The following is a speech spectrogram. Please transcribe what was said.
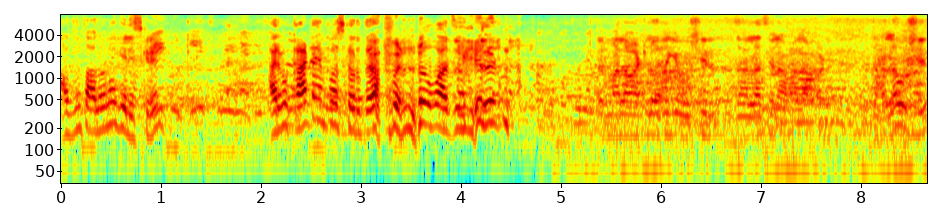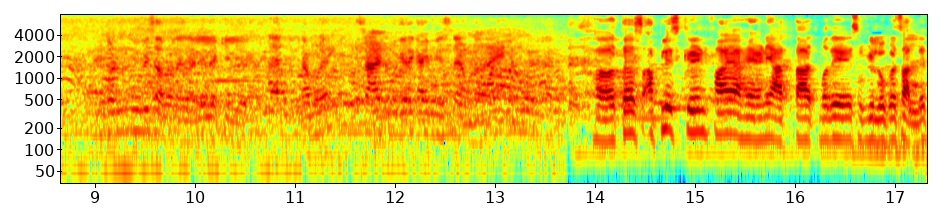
अजून चालू नाही केली स्क्रीन अरे मग का टाइमपास करतोय आपण? वाजून गेलो. तर मला वाटलं होतं की उशीर झाला असेल आम्हाला पण झाला उशीर पण मूवी चालू नाही झाली लकीली त्यामुळे स्टार्ट वगैरे काही मिस नाही होणार. तर आपली स्क्रीन फाय आहे आणि आत्ता आतमध्ये सगळी लोक चाललेत.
